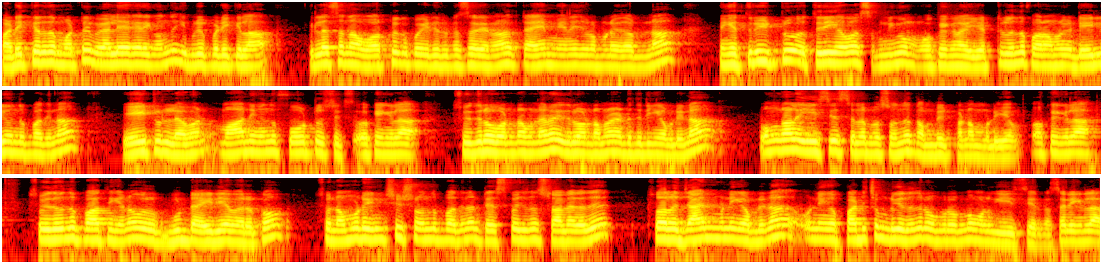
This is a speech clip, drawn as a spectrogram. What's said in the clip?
படிக்கிறத மட்டும் வேலையாகிறீங்க வந்து இப்படி படிக்கலாம். இல்லை சார் நான் ஒர்க்குக்கு போயிட்டு இருக்கேன் சார் என்னால் டைம் மேனேஜ் பண்ண முடியாது அப்படின்னா நீங்கள் three to three hours minimum ஓகேங்களா எட்டுலேருந்து பதினொரு மணிக்கு டெய்லி வந்து பார்த்தீங்கன்னா எயிட் டு லெவன் மார்னிங் வந்து ஃபோர் டு சிக்ஸ் ஓகேங்களா ஸோ இதில் ஒன்றரை மணி நேரம் இதில் ஒன்றரை மணி நேரம் எடுத்துட்டீங்க அப்படின்னா உங்களால் ஈஸியாக சிலபஸ் வந்து கம்ப்ளீட் பண்ண முடியும் ஓகேங்களா ஸோ இது வந்து பார்த்தீங்கன்னா ஒரு குட் ஐடியாவாக இருக்கும். ஸோ நம்மளோட இன்ஸ்டியூஷன் வந்து பார்த்தீங்கன்னா டெஸ்ட் பேஜ் தான் ஸ்டார்ட் ஆகுது. ஸோ அதில் ஜாயின் பண்ணிங்க அப்படின்னா நீங்கள் படிச்சு முடிக்கிறது வந்து ரொம்ப ரொம்ப உங்களுக்கு ஈஸியாக இருக்கும். சரிங்களா?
